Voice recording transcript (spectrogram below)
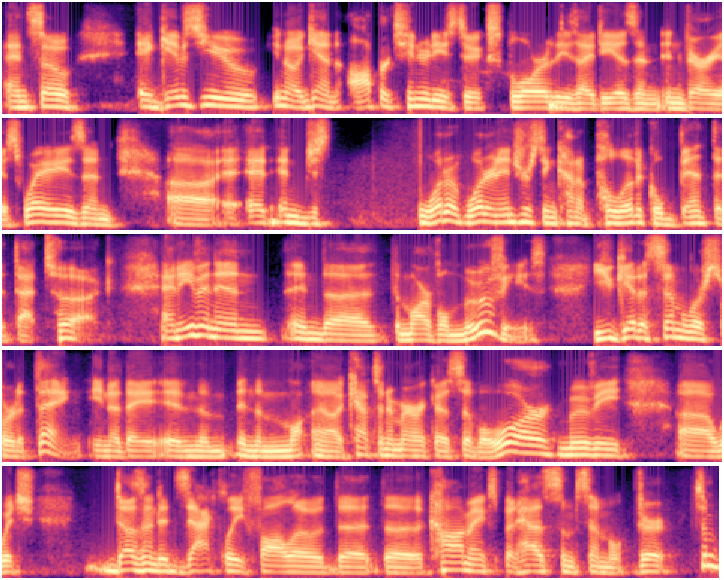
and so it gives you you know again opportunities to explore these ideas in, in various ways, and uh, and, and just what a, what an interesting kind of political bent that that took. And even in in the the Marvel movies, you get a similar sort of thing. You know, they in the in the uh, Captain America Civil War movie, uh, which doesn't exactly follow the the comics, but has some similar some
